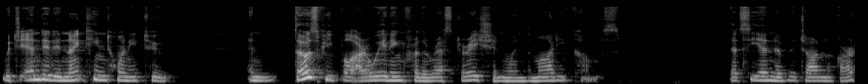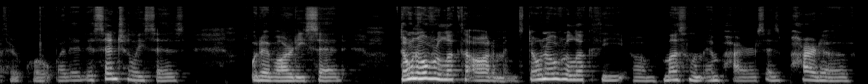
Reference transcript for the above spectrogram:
which ended in 1922. And those people are waiting for the restoration when the Mahdi comes. That's the end of the John MacArthur quote, but it essentially says what I've already said. Don't overlook the Ottomans. Don't overlook the um, Muslim empires as part of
